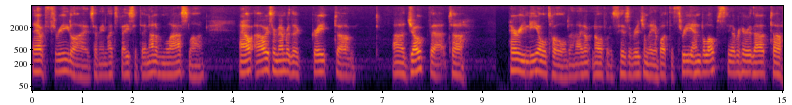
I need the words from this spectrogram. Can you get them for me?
they have three lives. I mean, let's face it. They none of them last long. I, I always remember the great um, uh, joke that uh, Harry Neale told, and I don't know if it was his originally about the three envelopes. Do you ever hear that? Uh,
